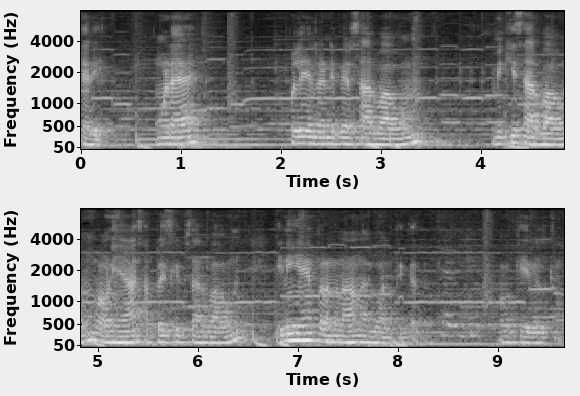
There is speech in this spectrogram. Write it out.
சரி. உங்களோட பிள்ளைகள் ரெண்டு பேர் சார்பாகவும் மிக்கி சார்பாகவும் வவுனியா சர்ப்ரைஸ் கிஃப்ட் சார்பாகவும் இனிய பிறந்த நாள் நல்வாழ்த்துக்கள் ஓகே வெல்கம்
